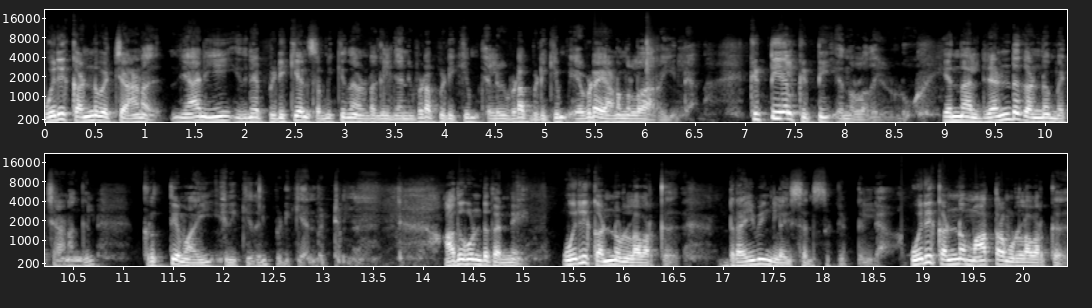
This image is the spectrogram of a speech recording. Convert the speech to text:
ഒരു കണ്ണ് വെച്ചാണ് ഞാൻ ഈ ഇതിനെ പിടിക്കാൻ ശ്രമിക്കുന്നുണ്ടെങ്കിൽ ഞാൻ ഇവിടെ പിടിക്കും അല്ലെങ്കിൽ ഇവിടെ പിടിക്കും എവിടെയാണെന്നുള്ളത് അറിയില്ല. കിട്ടിയാൽ കിട്ടി എന്നുള്ളതേ ഉള്ളൂ. എന്നാൽ രണ്ട് കണ്ണും വെച്ചാണെങ്കിൽ കൃത്യമായി എനിക്കിതിൽ പിടിക്കാൻ പറ്റും. അതുകൊണ്ട് തന്നെ ഒരു കണ്ണുള്ളവർക്ക് ഡ്രൈവിംഗ് ലൈസൻസ് കിട്ടില്ല. ഒരു കണ്ണ് മാത്രമുള്ളവർക്ക്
